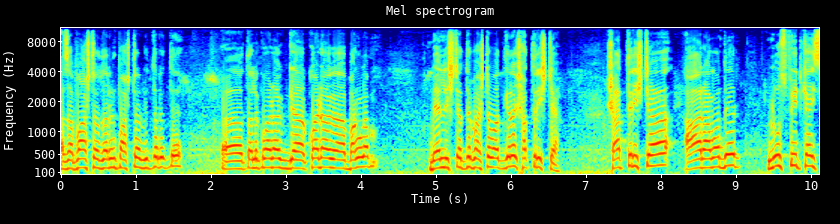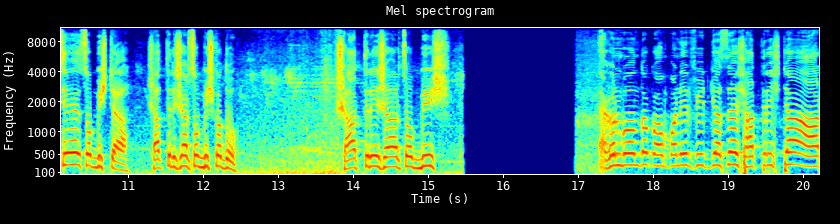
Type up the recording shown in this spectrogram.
আচ্ছা পাঁচটা ধরেন, পাঁচটার ভিতরেতে তাহলে কয়টা কয়টা বাংলাম? বিয়াল্লিশটাতে পাঁচটা বাদ গেলে সাতত্রিশটা। সাতত্রিশটা, আর আমাদের লুজ ফিট খাইছে চব্বিশটা। সাতত্রিশ আর চব্বিশ কত? সাতত্রিশ আর চব্বিশ এখন পর্যন্ত কোম্পানির ফিট গেছে সাতত্রিশটা আর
